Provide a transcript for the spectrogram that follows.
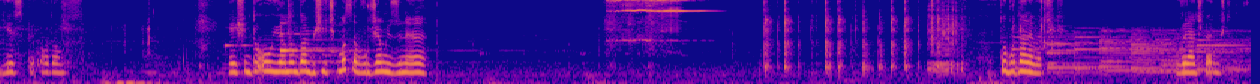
Yes be adamsın. Ya şimdi o yanından bir şey çıkmazsa vuracağım yüzüne. Dur buradan ne verecek? Wrench vermişti dur.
